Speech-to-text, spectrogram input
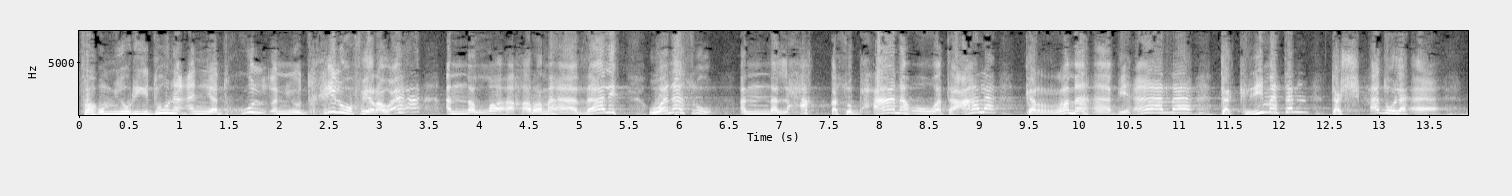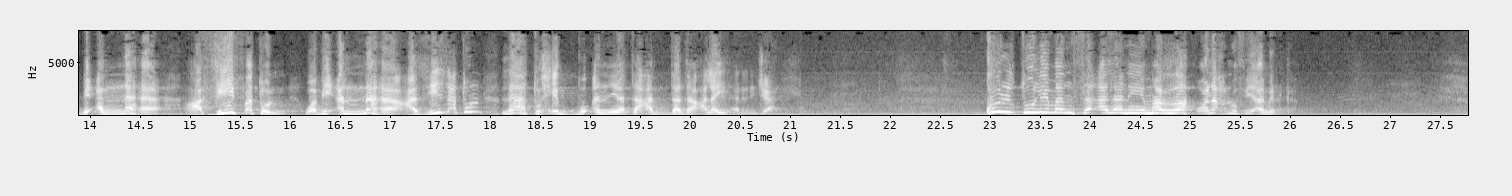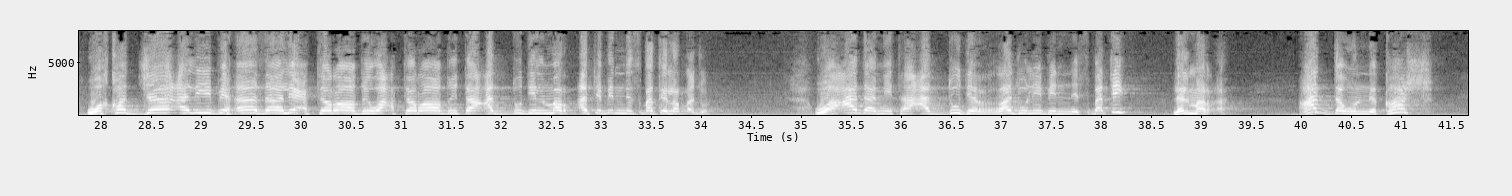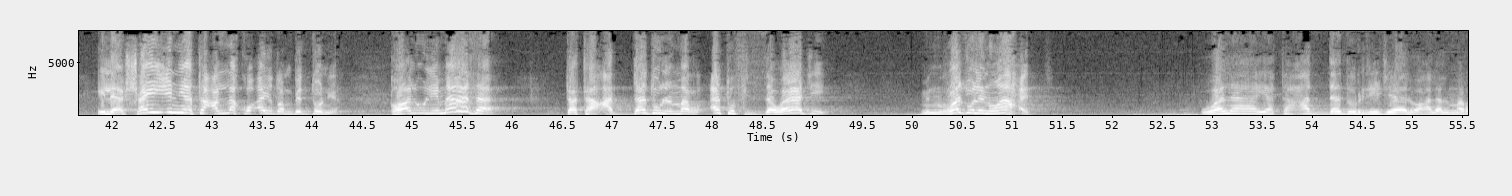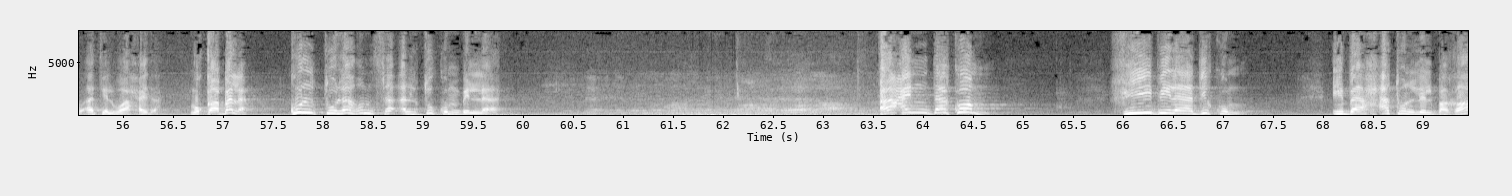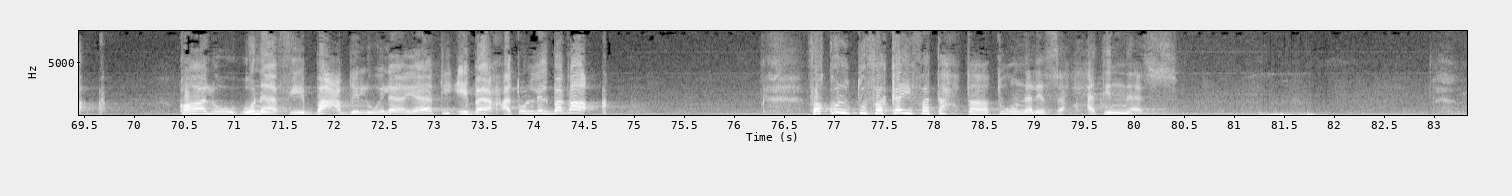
فهم يريدون أن يدخل أن يدخلوا في روعها أن الله حرمها ذلك ونسوا أن الحق سبحانه وتعالى كرمها بهذا تكرمة تشهد لها بأنها عفيفة وبأنها عزيزة لا تحب أن يتعدد عليها الرجال. قلت لمن سألني مرة ونحن في أمريكا. وقد جاء لي بهذا الاعتراض واعتراض تعدد المرأة بالنسبة للرجل وعدم تعدد الرجل بالنسبة للمرأة. عدوا النقاش إلى شيء يتعلق أيضا بالدنيا. قالوا لماذا تتعدد المرأة في الزواج من رجل واحد؟ ولا يتعدد الرجال على المرأة الواحدة. مقابلة. قلت لهم سألتكم بالله. أعندكم في بلادكم إباحة للبغاء؟ قالوا هنا في بعض الولايات إباحة للبغاء. فقلت فكيف تحتاطون لصحة الناس؟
